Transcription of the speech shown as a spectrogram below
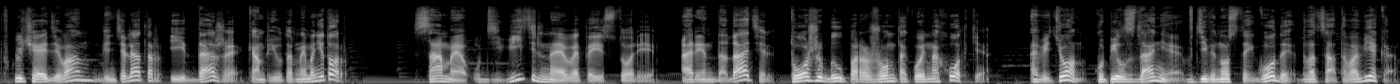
включая диван, вентилятор и даже компьютерный монитор. Самое удивительное в этой истории – арендодатель тоже был поражен такой находке – А ведь он купил здание в 90-е годы 20 века.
